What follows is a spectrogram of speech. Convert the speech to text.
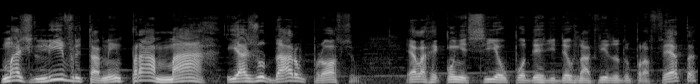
mas livre também para amar e ajudar o próximo. Ela reconhecia o poder de Deus na vida do profeta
